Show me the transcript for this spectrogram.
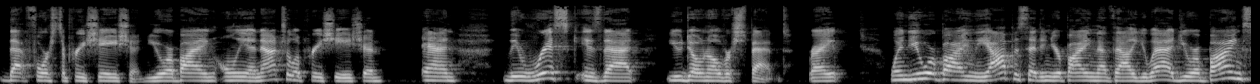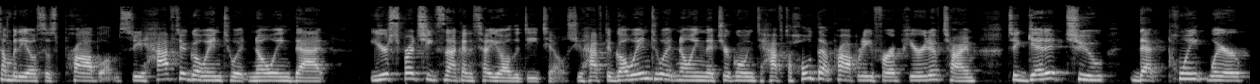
that forced appreciation. You are buying only a natural appreciation. And the risk is that you don't overspend, right? When you are buying the opposite and you're buying that value add, you are buying somebody else's problem. So you have to go into it knowing that your spreadsheet's not going to tell you all the details. You have to go into it knowing that you're going to have to hold that property for a period of time to get it to that point where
